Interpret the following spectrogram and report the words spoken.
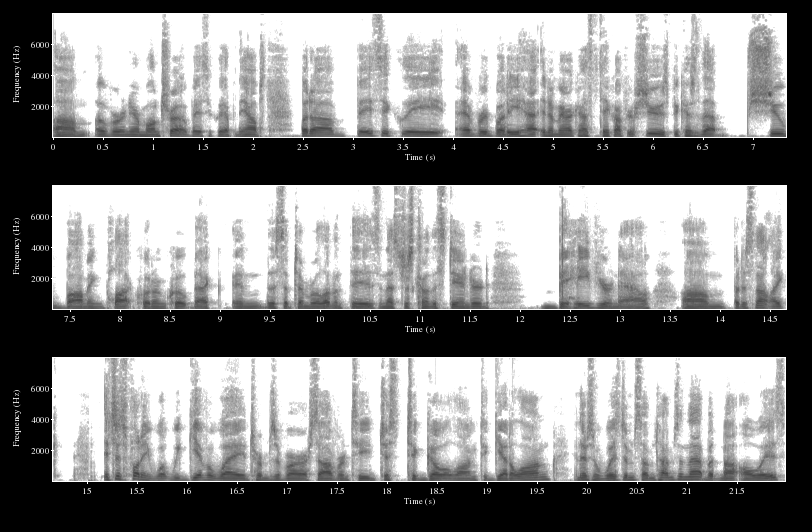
um, over near Montreux, basically up in the Alps. But uh, basically, everybody ha- in America has to take off your shoes because of that shoe bombing plot, quote unquote, back in the September 11th days, and that's just kind of the standard behavior now. Um, but it's not like it's just funny what we give away in terms of our sovereignty just to go along to get along. And there's a wisdom sometimes in that, but not always.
